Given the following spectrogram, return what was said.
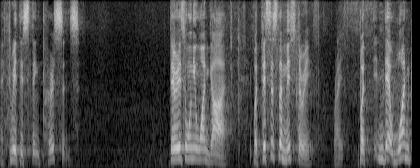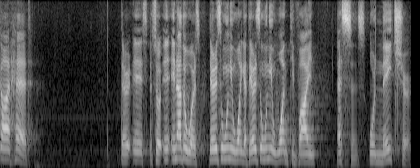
and three distinct persons. There is only one God. But this is the mystery, right? But in that one Godhead, there is, so in, in other words, there is only one God. There is only one divine essence or nature,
